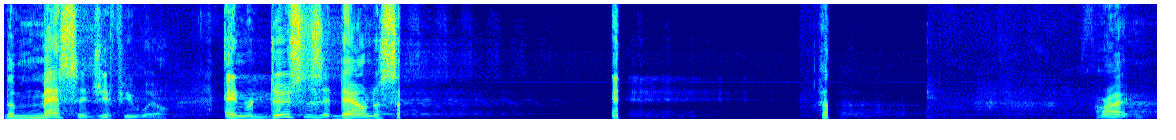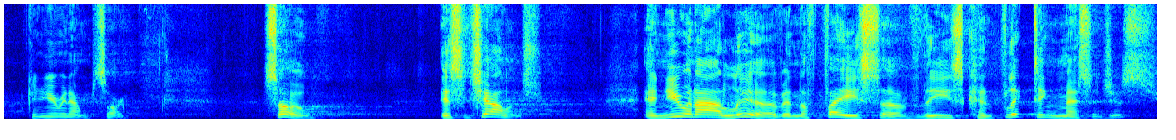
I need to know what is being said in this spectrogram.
the message, if you will, and reduces it down to All right, can you hear me now? Sorry. So, it's a challenge. And you and I live in the face of these conflicting messages.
